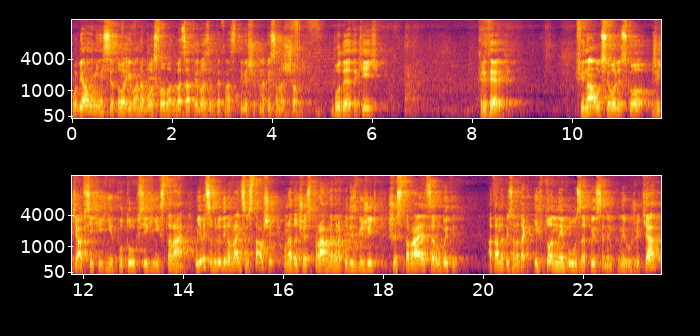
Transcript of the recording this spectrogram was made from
В об'явленні святого Івана Богослова, 20 розділ, 15 віршик, написано, що буде такий критерій. фіналу всього людського життя, всіх їхніх потуг, всіх їхніх старань. Уявіть собі, людина вранці вставши, вона до чогось прагне, вона кудись біжить, щось старається робити. А там написано так: і хто не був записаний в книгу життя,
